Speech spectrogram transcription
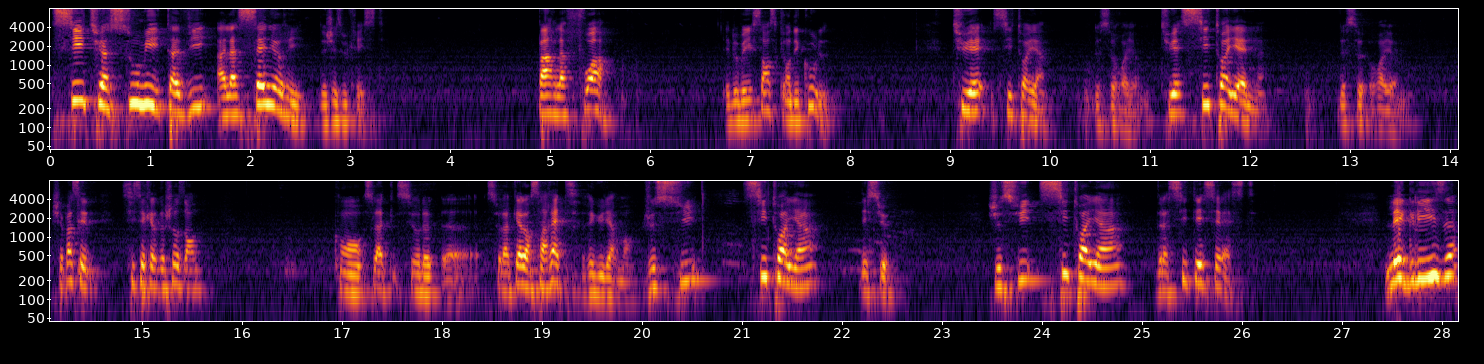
Si tu as soumis ta vie à la seigneurie de Jésus-Christ, par la foi et l'obéissance qui en découle, tu es citoyen de ce royaume. Tu es citoyenne de ce royaume. Je ne sais pas si c'est quelque chose sur, le, euh, sur laquelle on s'arrête régulièrement. Je suis citoyen des cieux. Je suis citoyen de la cité céleste. L'Église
